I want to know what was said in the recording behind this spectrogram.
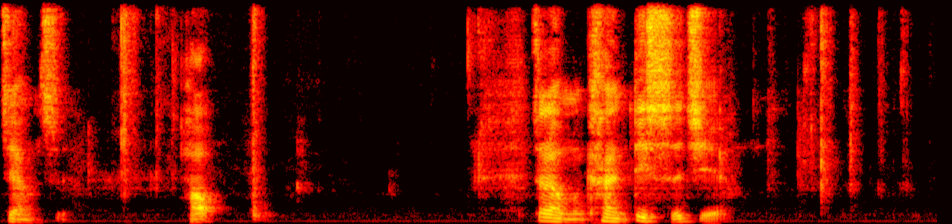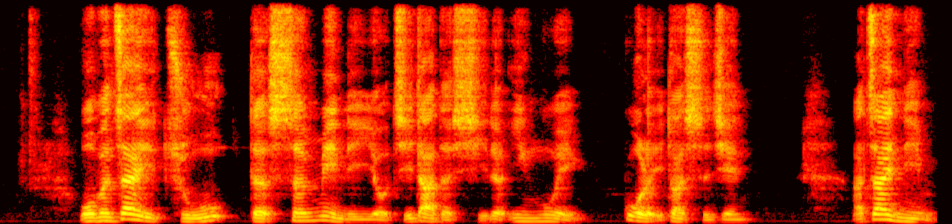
这样子。好。再来，我们看第十节。我们在主的生命里有极大的喜乐，因为过了一段时间啊，在你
